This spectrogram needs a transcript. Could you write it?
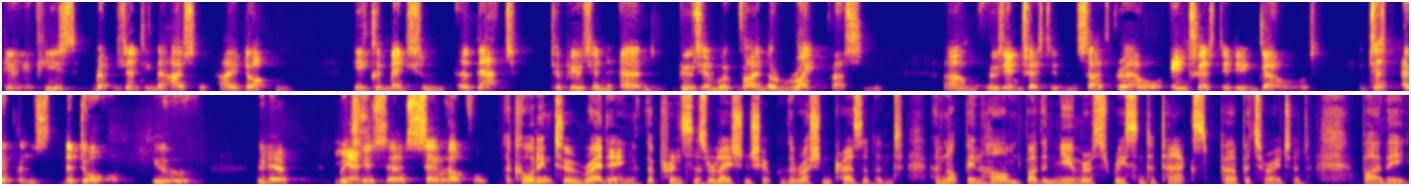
If he's representing the House of Haedong, he could mention uh, that to Putin, and Putin would find the right person um, who's interested in South Korea or interested in gold. It just opens the door, you, you know, which yes. is uh, so helpful. According to Reading, the prince's relationship with the Russian president had not been harmed by the numerous recent attacks perpetrated by the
